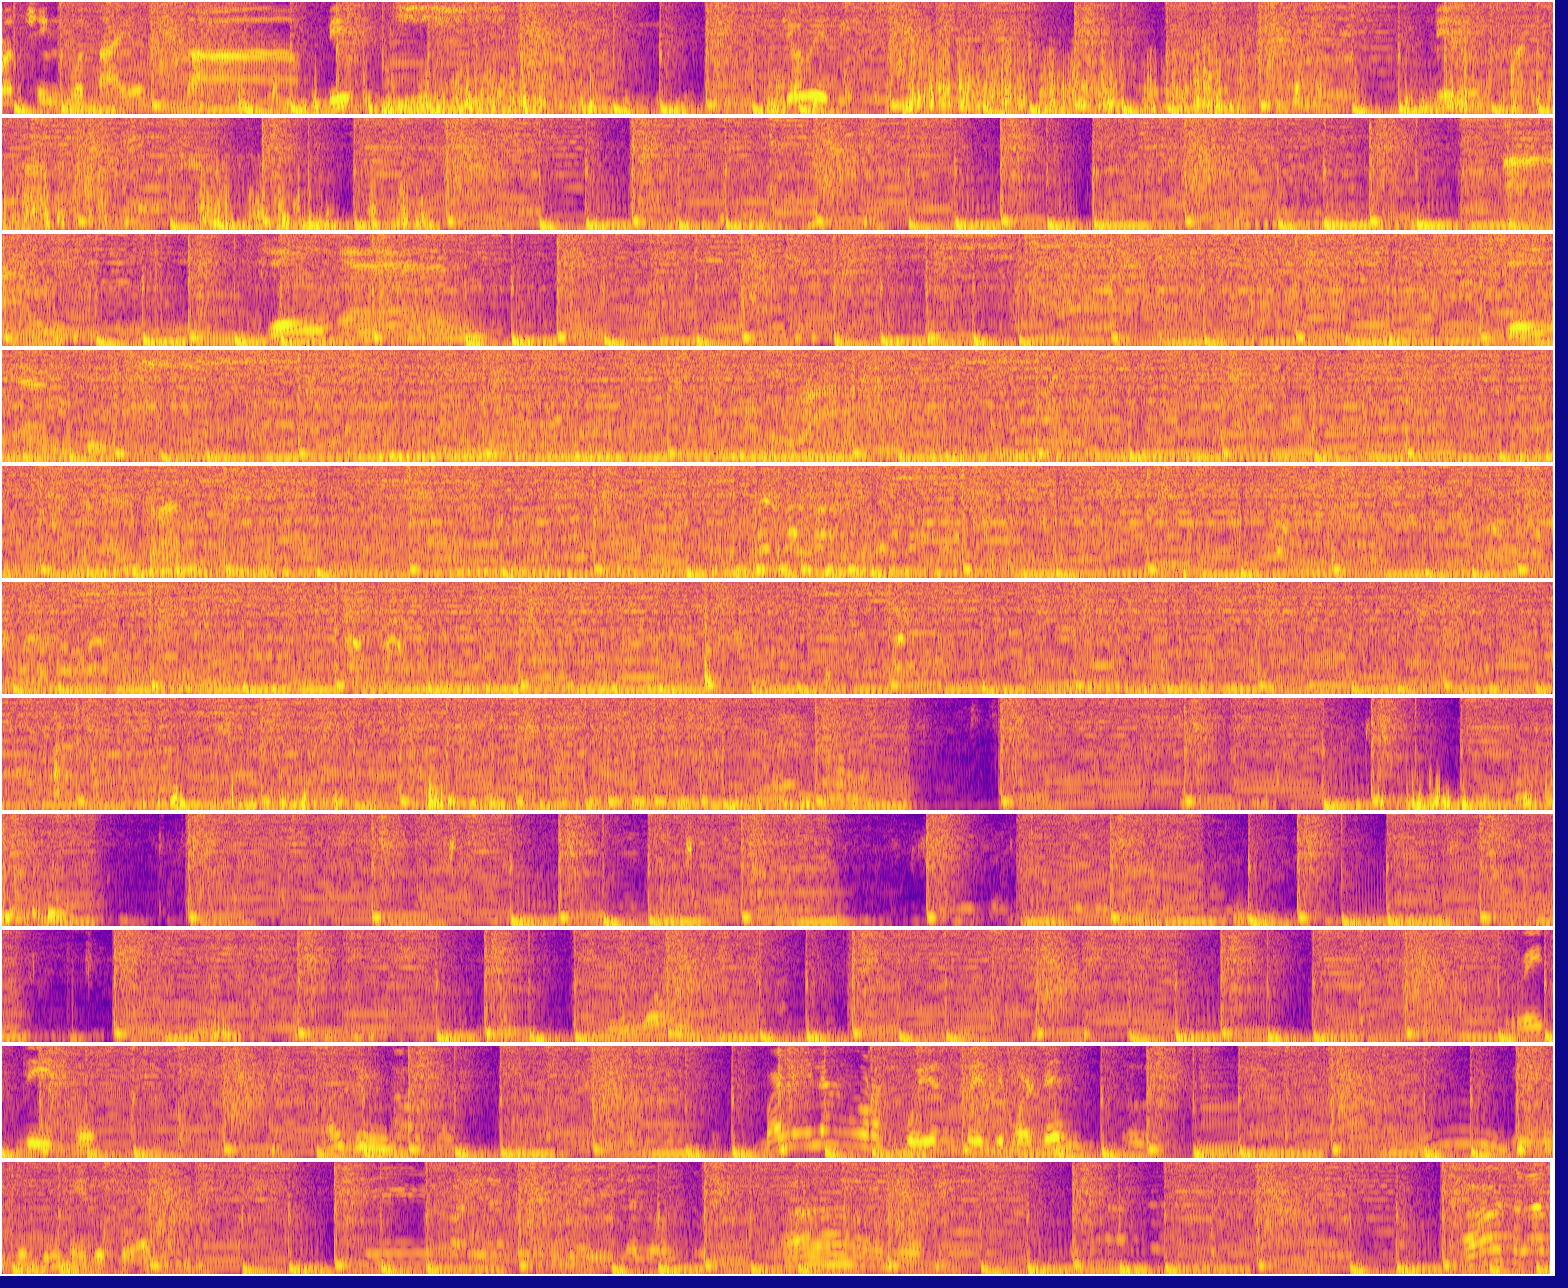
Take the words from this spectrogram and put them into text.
approaching po tayo sa beach. Joey Beach. Hansan. Ay, JN. JN Beach. Rate dito. Ay, din. Bali, ilang oras po yun? 24 din? Hmm, hindi na good. May lutuan na. Ah, ano. Ah, salamat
